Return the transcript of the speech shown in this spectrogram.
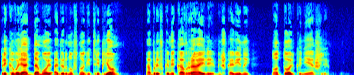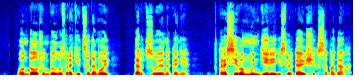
приковылять домой, обернув ноги тряпьем, обрывками ковра или мешковиной, но только не Эшли. Он должен был возвратиться домой, горцуя на коне, в красивом мундире и сверкающих сапогах,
